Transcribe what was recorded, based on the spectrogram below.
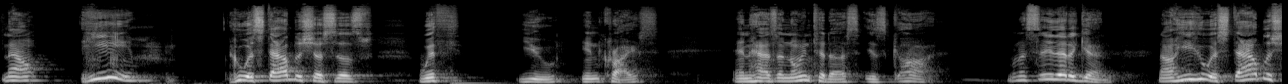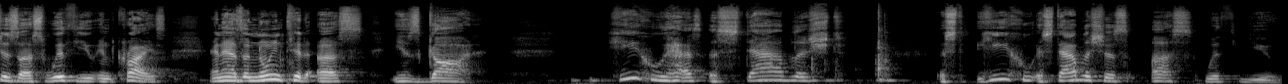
Now, he who establishes us with you in Christ and has anointed us is God. I'm going to say that again. Now, he who establishes us with you in Christ and has anointed us is God. He who has established, he who establishes us with you.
